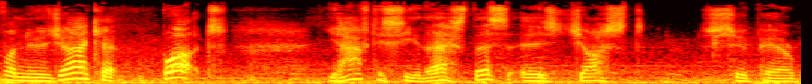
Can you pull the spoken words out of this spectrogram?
Have a new jacket, but you have to see this. This is just superb.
